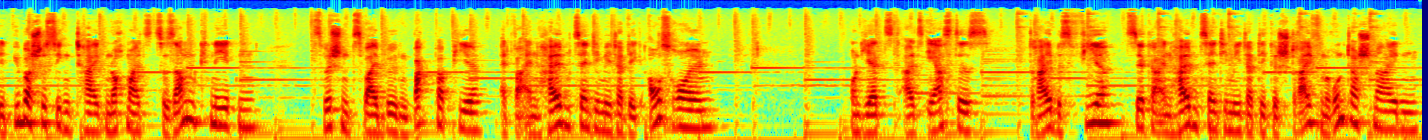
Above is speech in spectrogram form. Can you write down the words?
den überschüssigen Teig nochmals zusammenkneten zwischen zwei Bögen Backpapier etwa einen halben Zentimeter dick ausrollen und jetzt als erstes drei bis vier circa einen halben Zentimeter dicke Streifen runterschneiden.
